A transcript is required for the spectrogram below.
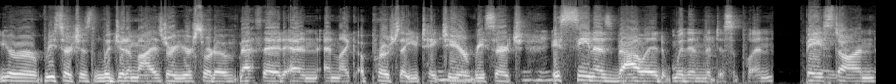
your research is legitimized or your sort of method and, and like approach that you take mm-hmm. to your mm-hmm. research mm-hmm. is seen as valid within the discipline based on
